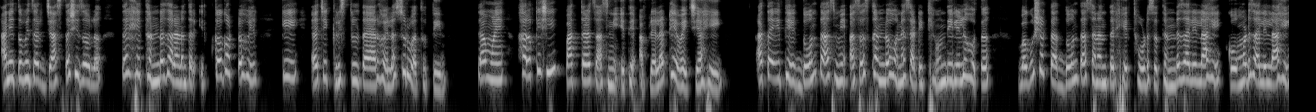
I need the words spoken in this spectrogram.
आणि तुम्ही जर जास्त शिजवलं तर हे थंड झाल्यानंतर इतकं घट्ट होईल की याचे क्रिस्टल तयार व्हायला सुरुवात होतील. त्यामुळे हलकीशी पातळ चाचणी येथे आपल्याला ठेवायची आहे. आता इथे दोन तास मी असंच थंड होण्यासाठी ठेवून दिलेलं होतं. बघू शकता दोन तासानंतर हे थोडस थंड झालेलं आहे कोमट झालेलं आहे.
